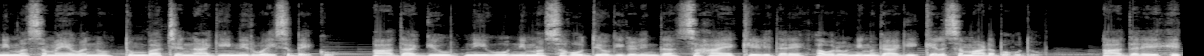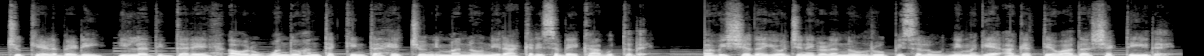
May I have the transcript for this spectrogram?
ನಿಮ್ಮ ಸಮಯವನ್ನು ತುಂಬಾ ಚೆನ್ನಾಗಿ ನಿರ್ವಹಿಸಬೇಕು. ಆದಾಗ್ಯೂ, ನೀವು ನಿಮ್ಮ ಸಹೋದ್ಯೋಗಿಗಳಿಂದ ಸಹಾಯ ಕೇಳಿದರೆ ಅವರು ನಿಮಗಾಗಿ ಕೆಲಸ ಮಾಡಬಹುದು. ಆದರೆ ಹೆಚ್ಚು ಕೇಳಬೇಡಿ, ಇಲ್ಲದಿದ್ದರೆ ಅವರು ಒಂದು ಹಂತಕ್ಕಿಂತ ಹೆಚ್ಚು ನಿಮ್ಮನ್ನು ನಿರಾಕರಿಸಬೇಕಾಗುತ್ತದೆ. ಭವಿಷ್ಯದ ಯೋಜನೆಗಳನ್ನು ರೂಪಿಸಲು ನಿಮಗೆ ಅಗತ್ಯವಾದ ಶಕ್ತಿ ಇದೆ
